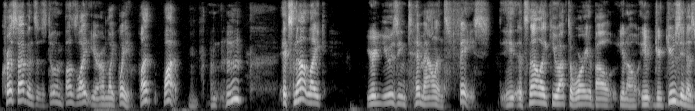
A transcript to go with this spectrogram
Chris Evans is doing Buzz Lightyear, I'm like, wait, what? What? Hmm? It's not like you're using Tim Allen's face. He, it's not like you have to worry about, you know, you- you're using his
